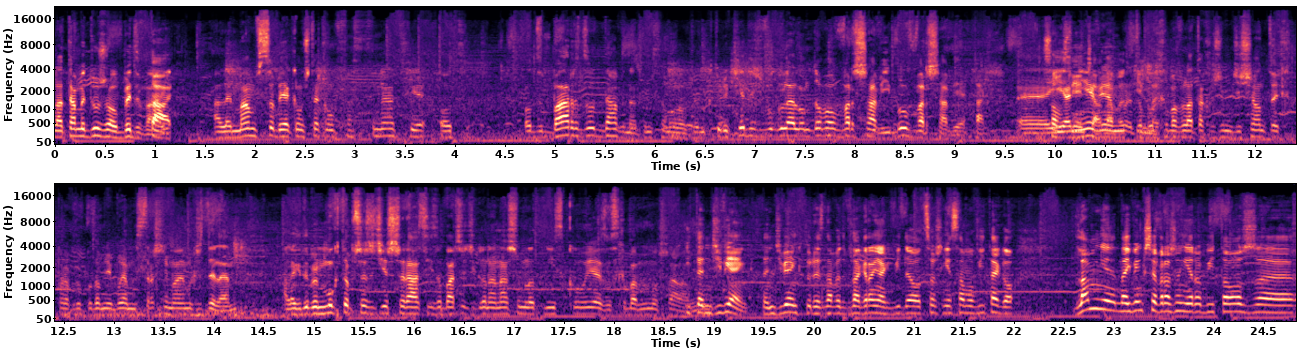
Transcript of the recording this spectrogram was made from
latamy dużo obydwa, Tak. Ale mam w sobie jakąś taką fascynację od, od bardzo dawna tym samolotem, który kiedyś w ogóle lądował w Warszawie i był w Warszawie. Tak. E, Są ja nie zdjęcia, wiem, nawet to było filmy. chyba w latach 80., prawdopodobnie byłem strasznie małym grzdylem, ale gdybym mógł to przeżyć jeszcze raz i zobaczyć go na naszym lotnisku, Jezus, chyba bym oszalał. I ten dźwięk, ten dźwięk, który jest nawet w nagraniach wideo, coś niesamowitego. Dla mnie największe wrażenie robi to, że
